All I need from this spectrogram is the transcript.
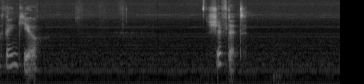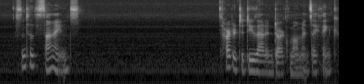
thank you. Shift it. Listen to the signs. It's harder to do that in dark moments, I think.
